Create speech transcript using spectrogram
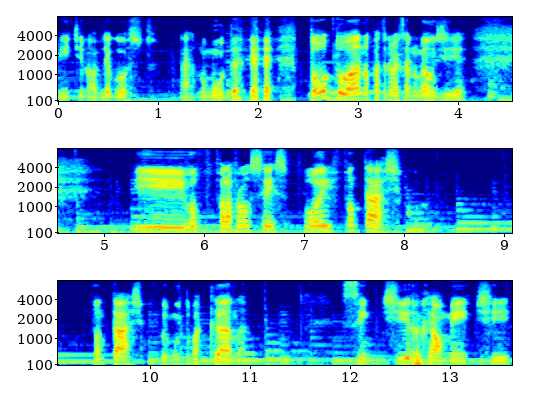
29 de agosto. Né, não muda. Todo ano faço aniversário no mesmo dia. E vou falar para vocês, foi fantástico. Fantástico, foi muito bacana. Sentir realmente,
